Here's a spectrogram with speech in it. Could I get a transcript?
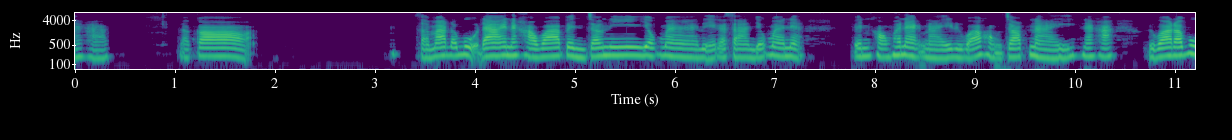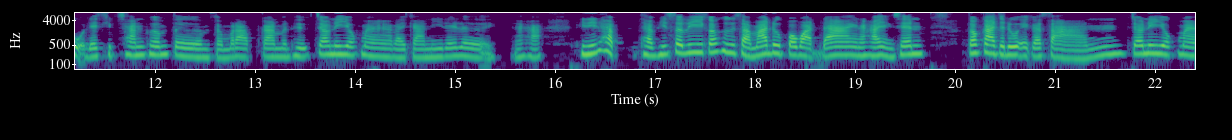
นะคะ แล้วก็ สามารถระบุได้นะคะว่าเป็นเจ้าหนี้ยกมาหรือเอกสารยกมาเนี่ยเป็นของแผนกไหนหรือว่าของจ็อบไหนนะคะ หรือว่าระบุ description เพิ่มเติมสำหรับการบันทึกเจ้าหนี้ยกมารายการนี้ได้เลยนะคะ ทีนี้แท็บแท็บ history ก็คือสามารถดูประวัติได้นะคะ อย่างเช่น ต้องการจะดูเอกสารเจ้าหนี้ยกมา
